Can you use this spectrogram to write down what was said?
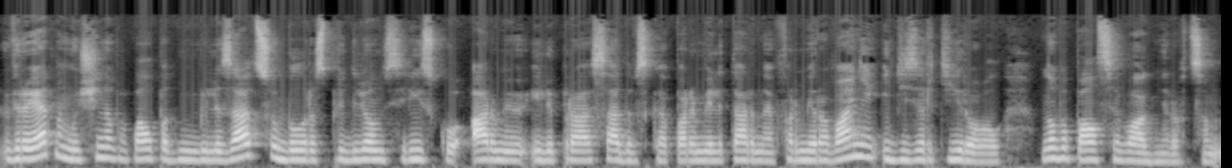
Вероятно, мужчина попал под мобилизацию, был распределен в сирийскую армию или проасадовское парамилитарное формирование и дезертировал, но попался вагнеровцам.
